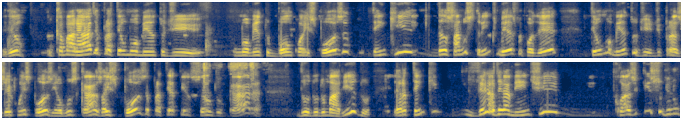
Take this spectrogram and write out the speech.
entendeu? O camarada, para ter um momento de um momento bom com a esposa, tem que dançar nos trinques mesmo, para poder ter um momento de, de prazer com a esposa. Em alguns casos, a esposa, para ter atenção do cara, do, do, do marido, ela tem que verdadeiramente quase que subir num,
